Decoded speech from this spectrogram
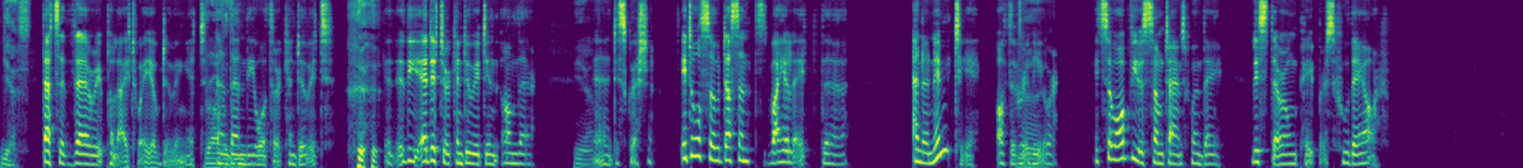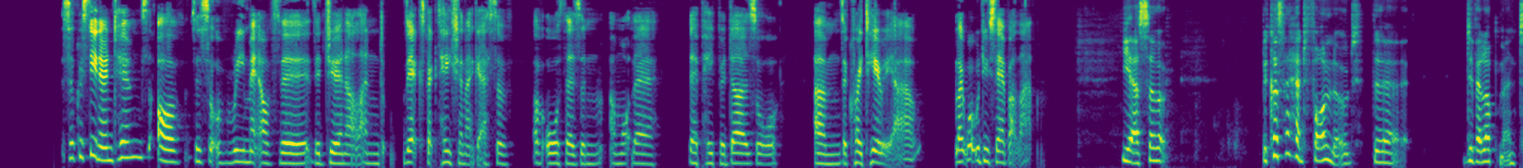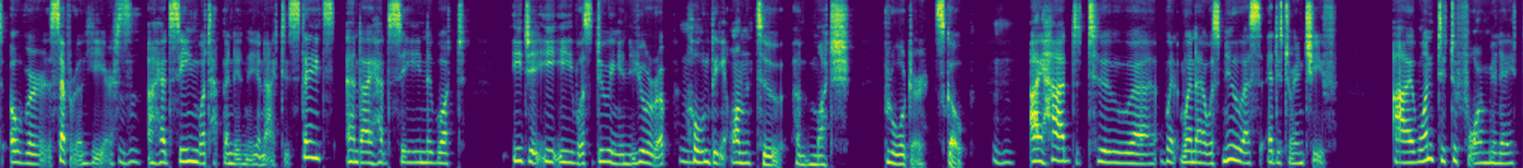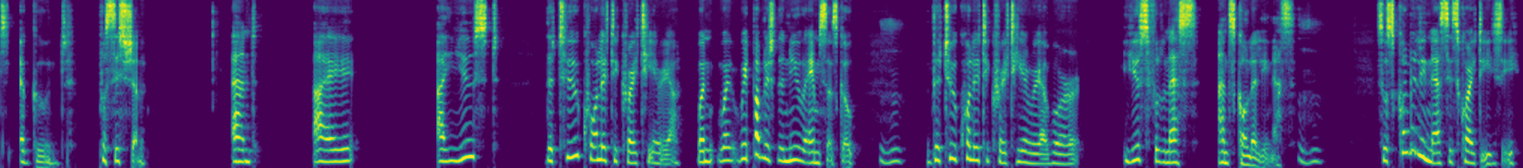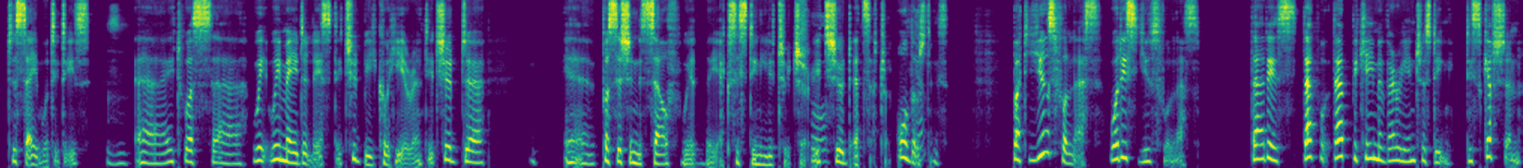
Yes. That's a very polite way of doing it, Rather and then than- the author can do it the editor can do it in on their yeah. uh, discretion. It also doesn't violate the anonymity of the No. reviewer. It's so obvious sometimes when they list their own papers who they are. So, Kristina, in terms of the sort of remit of the, the journal and the expectation, I guess, of, of authors and, and what their their paper does or um, the criteria, like what would you say about that? Yeah, so because I had followed the development over several years, Mhm. I had seen what happened in the United States and I had seen what EJEE was doing in Europe, Mm. holding on to a much broader scope. Mm-hmm. I had to, uh, when, when I was new as editor in chief, I wanted to formulate a good position. And I, I used the two quality criteria. When, when we published the new aims and scope, Mm-hmm. the two quality criteria were usefulness and scholarliness. Mm-hmm. So, scholarliness is quite easy to say what it is. Mm-hmm. Uh, it was uh, we we made a list. It should be coherent. It should uh, uh, position itself with the existing literature. Sure. It should, etc. All those Yeah. things. But usefulness. What is usefulness? That is that that became a very interesting discussion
